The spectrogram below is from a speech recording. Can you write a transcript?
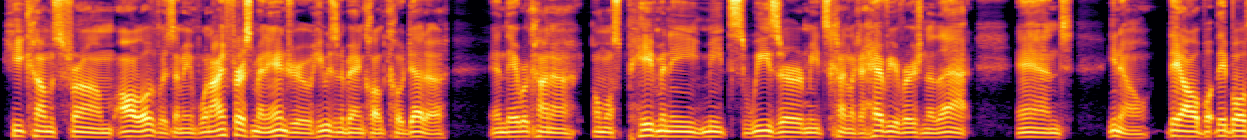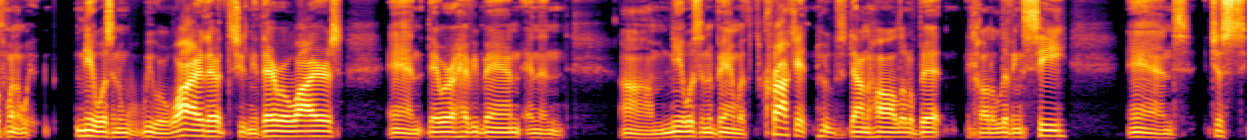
he comes from all over the place. I mean, when I first met Andrew, he was in a band called Codetta, and they were kind of almost pavementy meets Weezer meets kind of like a heavier version of that. And you know, they all they both went. Neil was in We Were Wired. There, excuse me, there were Wires, and they were a heavy band. And then um, Neil was in a band with Crockett, who's down the hall a little bit, called A Living Sea. And just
